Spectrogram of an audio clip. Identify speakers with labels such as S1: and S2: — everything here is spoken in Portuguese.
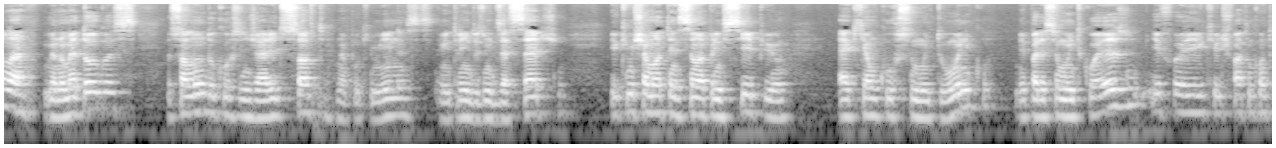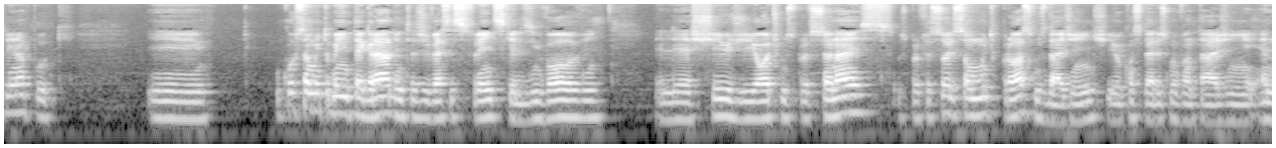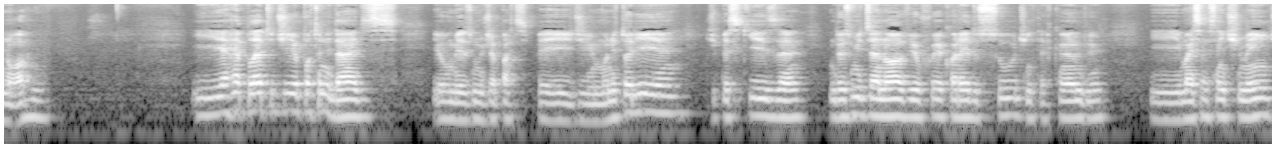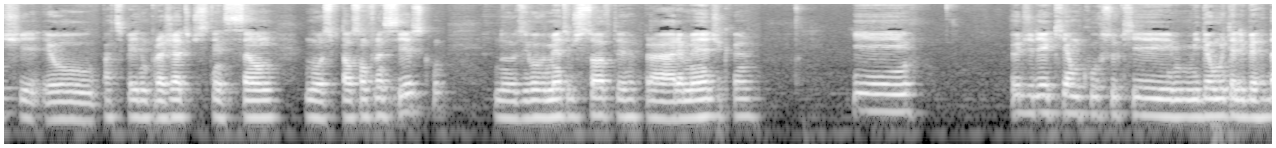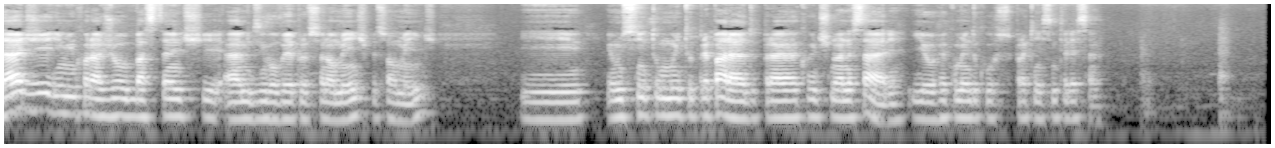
S1: Olá, meu nome é Douglas, eu sou aluno do curso de Engenharia de Software na PUC Minas, eu entrei em 2017 e o que me chamou a atenção a princípio é que é um curso muito único, me pareceu muito coeso e foi que eu de fato encontrei na PUC. E o curso é muito bem integrado entre as diversas frentes que ele desenvolve, ele é cheio de ótimos profissionais, os professores são muito próximos da gente e eu considero isso uma vantagem enorme. E é repleto de oportunidades eu mesmo já participei de monitoria, de pesquisa. Em 2019 eu fui à Coreia do Sul de intercâmbio e mais recentemente eu participei de um projeto de extensão no Hospital São Francisco, no desenvolvimento de software para a área médica. E eu diria que é um curso que me deu muita liberdade e me encorajou bastante a me desenvolver profissionalmente, pessoalmente. E eu me sinto muito preparado para continuar nessa área e eu recomendo o curso para quem se interessar.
